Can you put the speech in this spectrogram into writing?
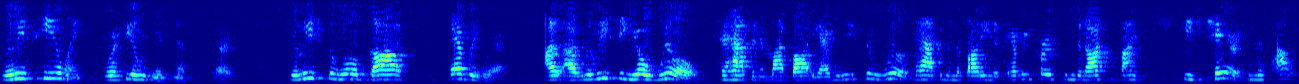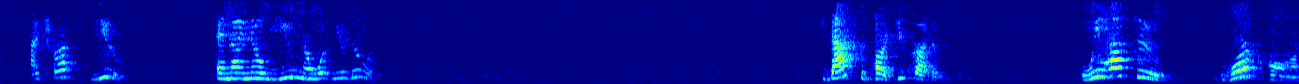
Release healing where healing is necessary. Release the will of God everywhere. I, I'm releasing your will to happen in my body. I release your will to happen in the body of every person that occupies these chairs in this house. I trust you. And I know you know what you're doing. That's the part you've got to. We have to work on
